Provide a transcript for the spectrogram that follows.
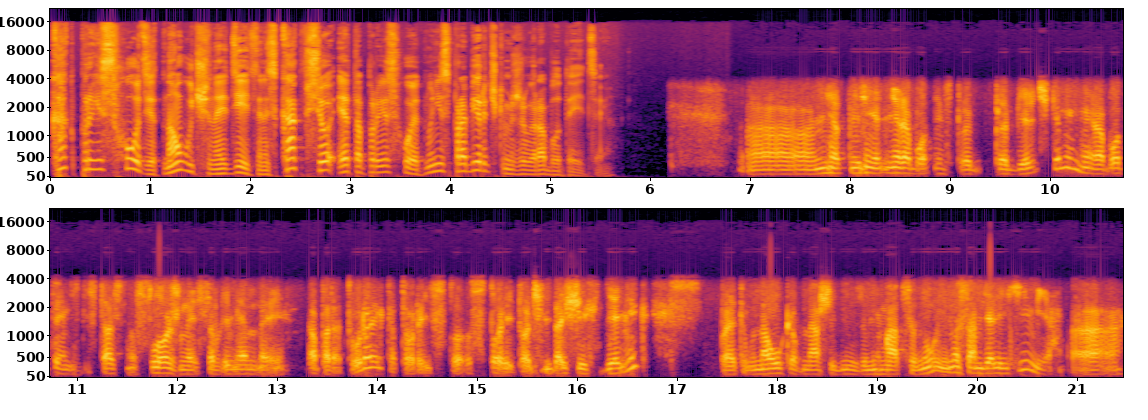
как происходит научная деятельность? Как все это происходит? Ну, не с пробирочками же вы работаете. А, нет, не, не работаем с пробирочками. Мы работаем с достаточно сложной современной аппаратурой, которая сто, стоит очень больших денег. Поэтому наука в наши дни заниматься, ну и на самом деле химия, а,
